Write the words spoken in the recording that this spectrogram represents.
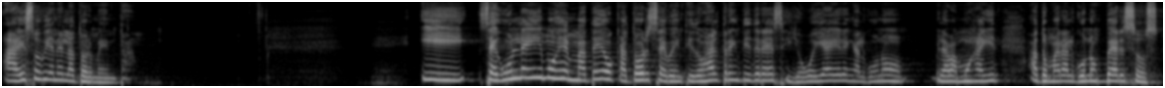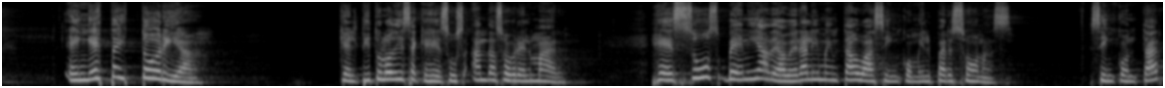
A eso viene la tormenta. Y según leímos en Mateo 14, 22 al 33, y yo voy a ir en algunos vamos a ir a tomar algunos versos. En esta historia, que el título dice que Jesús anda sobre el mar, Jesús venía de haber alimentado a cinco mil personas, sin contar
